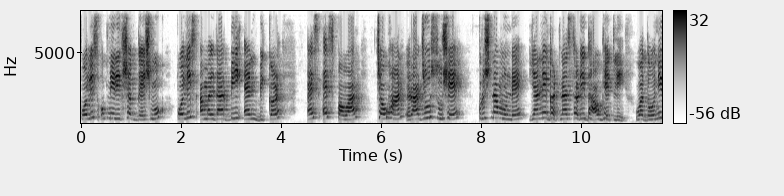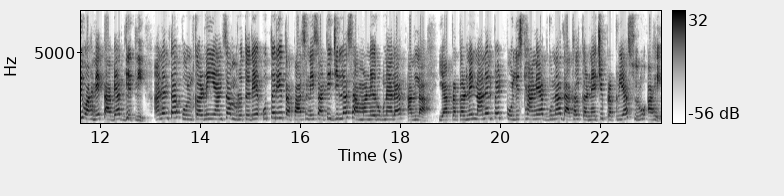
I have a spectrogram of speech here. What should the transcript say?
पोलीस उपनिरीक्षक देशमुख पोलीस अंमलदार B N Bikad S S Pawar Chauhan Raju Sushe Krishna Munde यांनी घटनास्थळी धाव घेतली व दोन्ही वाहने ताब्यात घेतली. अनंता कुलकर्णी यांचा मृतदेह उत्तरीय तपासणीसाठी जिल्हा सामान्य रुग्णालयात आणला. या प्रकरणी नानलपेठ पोलीस ठाण्यात गुन्हा दाखल करण्याची प्रक्रिया सुरू आहे.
